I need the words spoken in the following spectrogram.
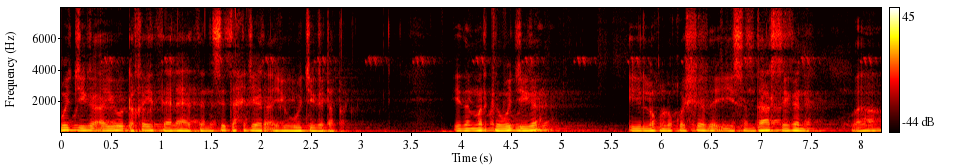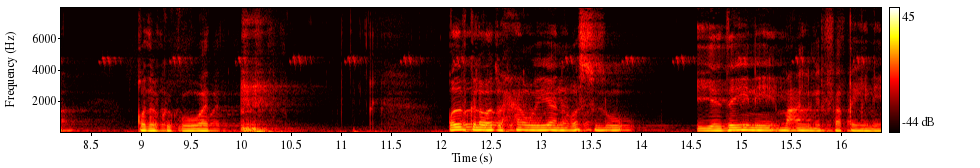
wejiga ayuu dhaqay halaatan saddex jeer ayuu wejiga dhaqay. Idan marka wejiga iyo luqluqashada iyo sandaarsigana waa qodobka koowaad. Qodobka labaad waxaa weeyaan qaslu yadayni maca almirfaqayni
